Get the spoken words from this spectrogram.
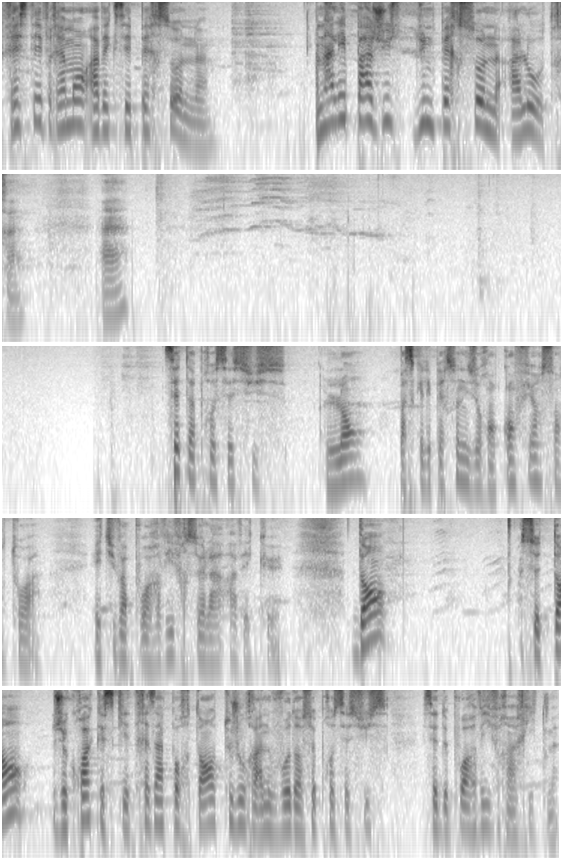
Restez vraiment avec ces personnes. N'allez pas juste d'une personne à l'autre. Hein. C'est un processus long parce que les personnes ils auront confiance en toi et tu vas pouvoir vivre cela avec eux. Dans ce temps, je crois que ce qui est très important, toujours à nouveau dans ce processus, c'est de pouvoir vivre un rythme.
